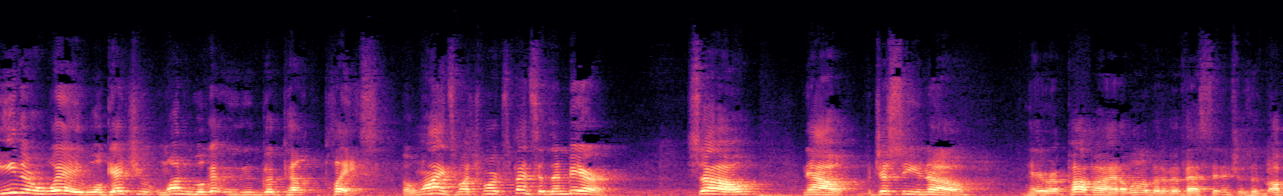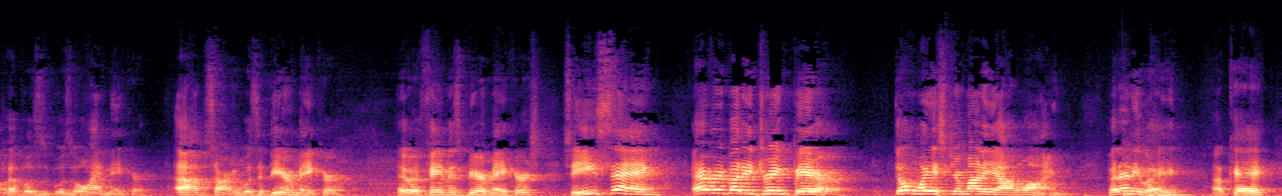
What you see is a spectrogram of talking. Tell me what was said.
Either way will get you one will get you a good place, but wine's much more expensive than beer. So now, just so you know, Hey, Papa had a little bit of a vested interest. Papa was, was a winemaker. Uh, I'm sorry, was a beer maker. They were famous beer makers. So he's saying, everybody drink beer. Don't waste your money on wine. But anyway, okay.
